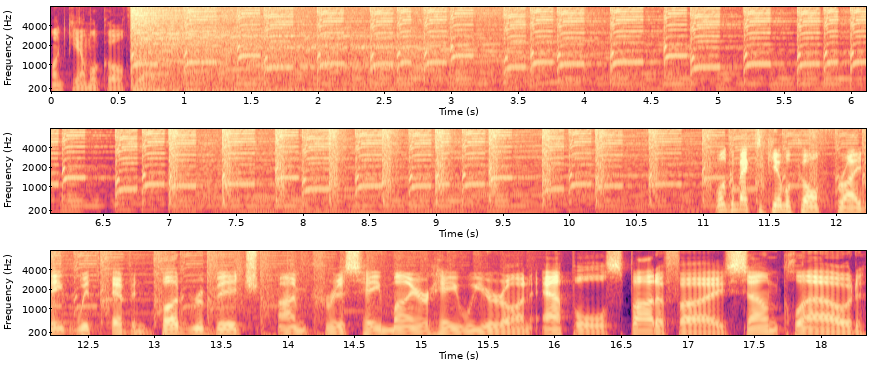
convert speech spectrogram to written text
on Camel Call Friday. Welcome back to Camel Call Friday with Evan Budrovich. I'm Chris Hemeyer. Hey, we are on Apple, Spotify, SoundCloud.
